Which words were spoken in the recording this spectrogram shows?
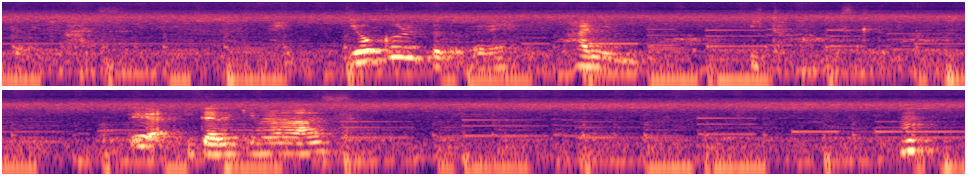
いただきます、はい、ヨーグルトとかねハニーにいいと思うんですけど。ではいただきます。い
